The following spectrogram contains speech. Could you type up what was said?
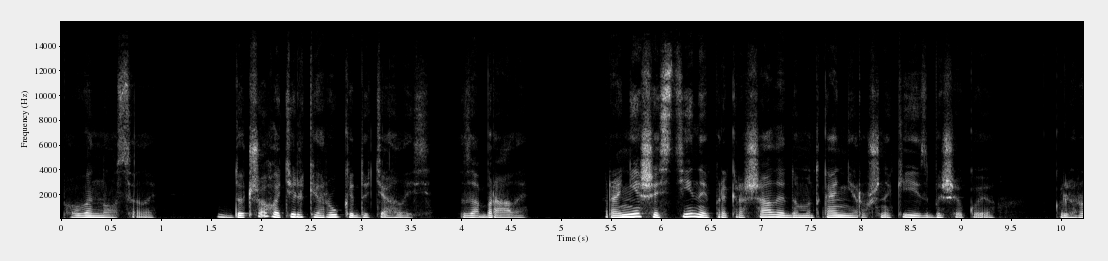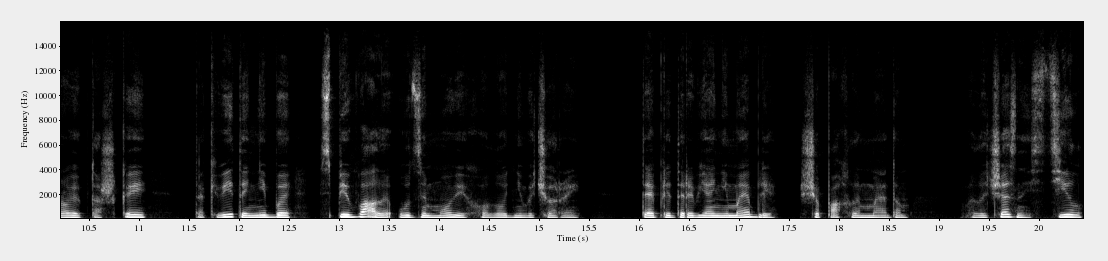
Повиносили. До чого тільки руки дотяглись, забрали. Раніше стіни прикрашали домотканні рушники із вишивкою, кольорові пташки та квіти ніби співали у зимові холодні вечори, теплі дерев'яні меблі, що пахли медом, величезний стіл,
